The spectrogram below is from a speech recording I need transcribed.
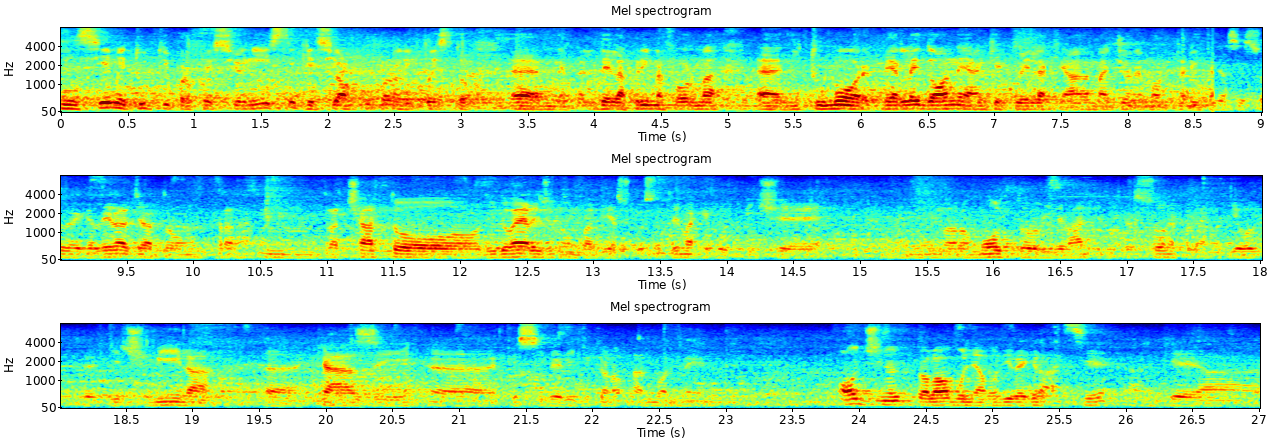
insieme tutti i professionisti che si occupano questo, ehm, della prima forma eh, di tumore per le donne e anche quella che ha la maggiore mortalità. L'assessore Gallera ha già dato un, tra, un tracciato di è Regione Lombardia su questo tema che colpisce un numero molto rilevante di persone, parliamo di oltre 10.000 eh, casi eh, che si verificano annualmente. Oggi noi però vogliamo dire grazie anche a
